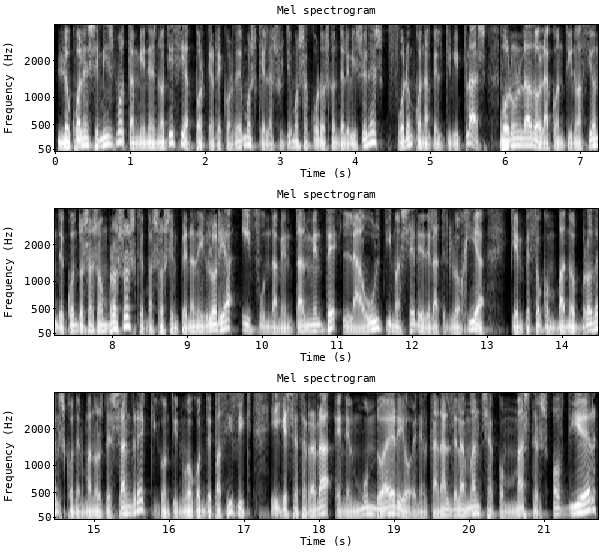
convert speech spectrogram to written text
lo cual en sí mismo también es noticia, porque recordemos que los últimos acuerdos con televisiones fueron con Apple TV Plus. Por un lado, la continuación de Cuentos Asombrosos, que pasó sin pena ni gloria, y fundamentalmente la última serie de la trilogía, que empezó con Band of Brothers, con Hermanos de Sangre, que continuó con The Pacific, y que se cerrará en el mundo aéreo, en el Canal de la Mancha, con Masters of the Air,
